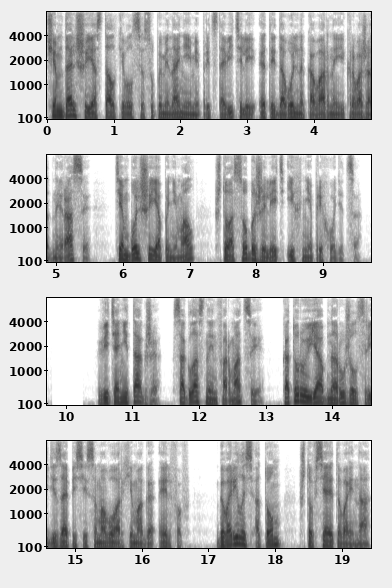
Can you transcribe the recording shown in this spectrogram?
чем дальше я сталкивался с упоминаниями представителей этой довольно коварной и кровожадной расы, тем больше я понимал, что особо жалеть их не приходится. Ведь они также, согласно информации, которую я обнаружил среди записей самого архимага эльфов, говорилось о том, что вся эта война,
